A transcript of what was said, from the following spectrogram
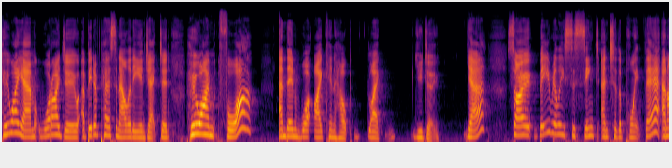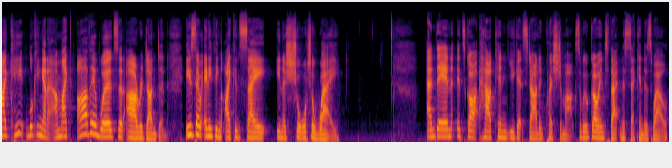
who I am, what I do, a bit of personality injected, who I'm for, and then what I can help like you do. Yeah? So be really succinct and to the point there. And I keep looking at it. I'm like, are there words that are redundant? Is there anything I can say in a shorter way? And then it's got how can you get started question mark. So we'll go into that in a second as well.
